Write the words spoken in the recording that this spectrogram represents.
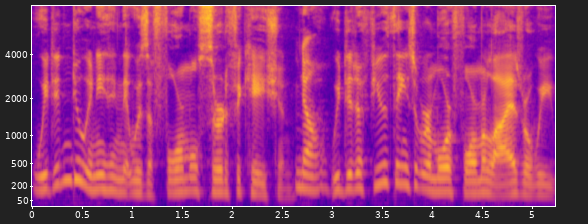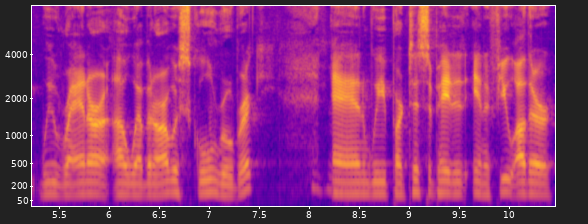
We didn't do anything that was a formal certification. No. We did a few things that were more formalized where we, we ran our a webinar with School Rubric mm-hmm. and we participated in a few other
